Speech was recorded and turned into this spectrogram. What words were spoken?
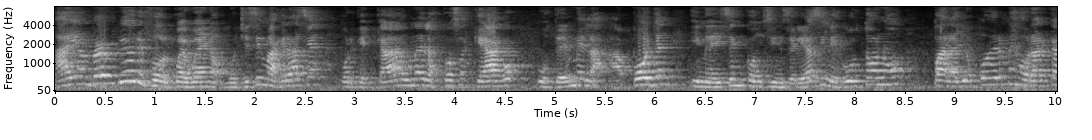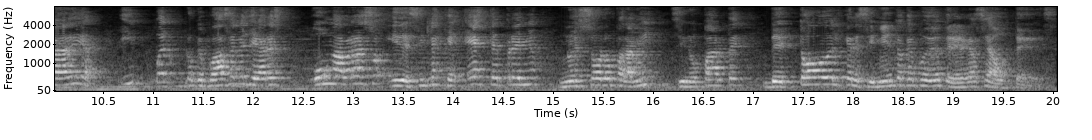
I am very beautiful. Pues bueno, muchísimas gracias porque cada una de las cosas que hago, ustedes me la apoyan y me dicen con sinceridad si les gusta o no, para yo poder mejorar cada día. Y bueno, lo que puedo hacerles llegar es un abrazo y decirles que este premio no es solo para mí, sino parte de todo el crecimiento que he podido tener gracias a ustedes.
